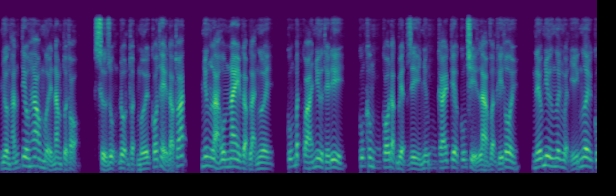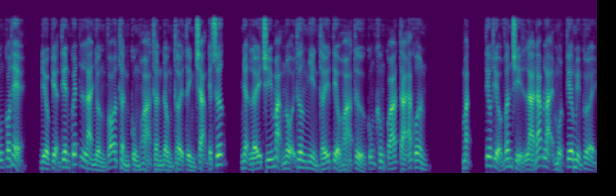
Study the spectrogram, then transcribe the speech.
nhường hắn tiêu hao mười năm tuổi thọ, sử dụng độn thuật mới có thể đào thoát, nhưng là hôm nay gặp lại ngươi, cũng bất quá như thế đi, cũng không có đặc biệt gì, những cái kia cũng chỉ là vận khí thôi, nếu như ngươi nguyện ý, ngươi cũng có thể, điều kiện tiên quyết là nhường võ thần cùng hỏa thần đồng thời tình trạng kiệt sức nhận lấy trí mạng nội thương nhìn thấy tiểu hỏa tử cũng không quá tà ác hơn. Mặt, tiêu thiểu vân chỉ là đáp lại một tiêu mỉm cười,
